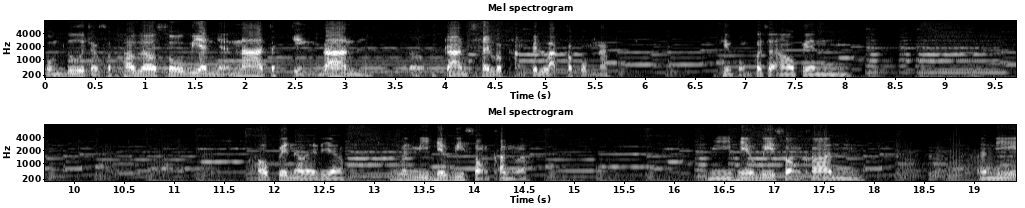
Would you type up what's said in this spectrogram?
ผมดูจากสภาพแล้วโซเวียตเนี่ย น่าจะเก่งด้านการใช้รถถังเป็นหลักครับผมนะโอเคผมก็จะเอาเป็น เอาเป็นอะไรเดียว มันมีเฮฟวี่สองคันวะมีเฮฟวี่สองคัน อันนี้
